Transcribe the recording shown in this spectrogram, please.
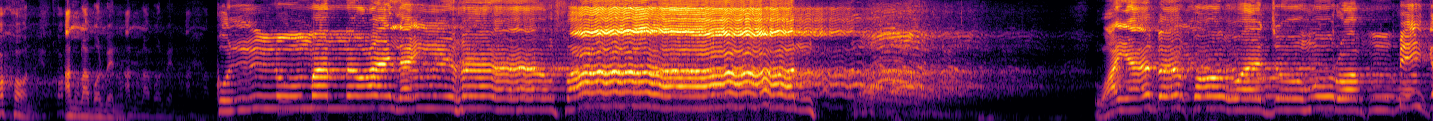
কখন? আল্লাহ বলবেন আল্লাহ বলবেন কুল্লু মান আলাইহা ফান ويبقى وجه ربك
